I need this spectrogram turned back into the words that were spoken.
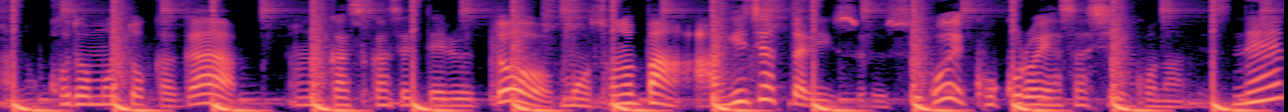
あの子供とかがお腹空かせてるともうそのパンあげちゃったりするすごい心優しい子なんですね。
